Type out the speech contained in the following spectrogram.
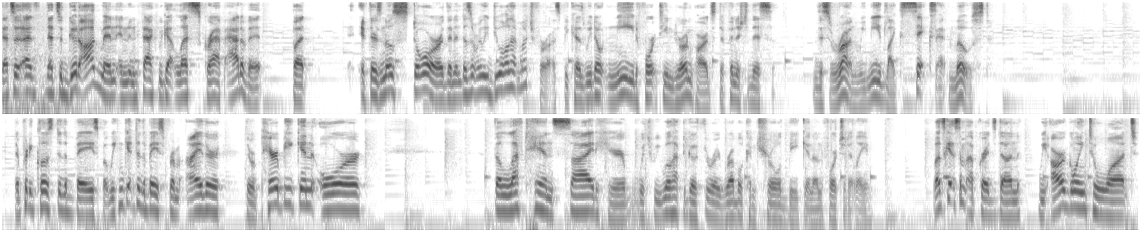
That's a that's a good augment, and in fact, we got less scrap out of it. But if there's no store, then it doesn't really do all that much for us because we don't need 14 drone parts to finish this this run. We need like six at most. They're pretty close to the base, but we can get to the base from either the repair beacon or the left-hand side here, which we will have to go through a rebel-controlled beacon, unfortunately. Let's get some upgrades done. We are going to want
